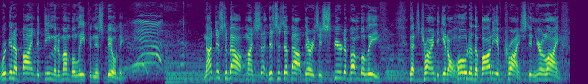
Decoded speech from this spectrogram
we're going to bind the demon of unbelief in this building. Not just about my son. This is about there is a spirit of unbelief that's trying to get a hold of the body of Christ in your life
